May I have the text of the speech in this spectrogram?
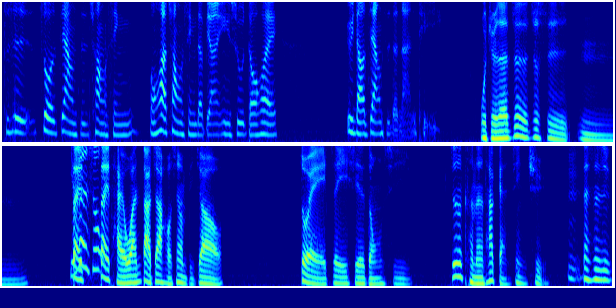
就是做这样子创新文化创新的表演艺术，都会遇到这样子的难题。我觉得这就是，嗯，在在台湾，大家好像比较对这一些东西，就是可能他感兴趣，嗯，但是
